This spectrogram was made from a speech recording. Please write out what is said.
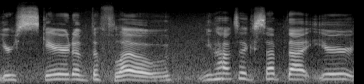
you're scared of the flow. You have to accept that you're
